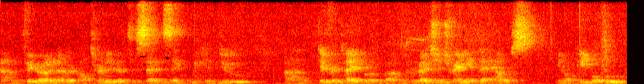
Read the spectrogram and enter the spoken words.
um, figure out another alternative to sentencing, we can do um, different type of um, prevention training that helps, you know, people who,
